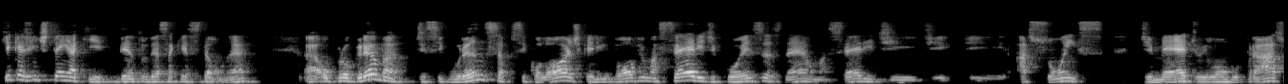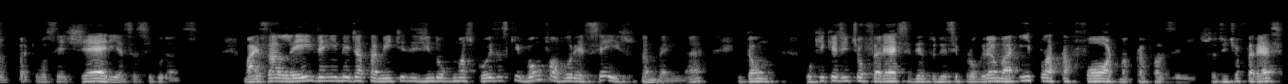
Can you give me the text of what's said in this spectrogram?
que, que a gente tem aqui dentro dessa questão? Né? Ah, o programa de segurança psicológica ele envolve uma série de coisas, né? uma série de, de, de ações de médio e longo prazo para que você gere essa segurança. Mas a lei vem imediatamente exigindo algumas coisas que vão favorecer isso também, né? Então, o que, que a gente oferece dentro desse programa e plataforma para fazer isso? A gente oferece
